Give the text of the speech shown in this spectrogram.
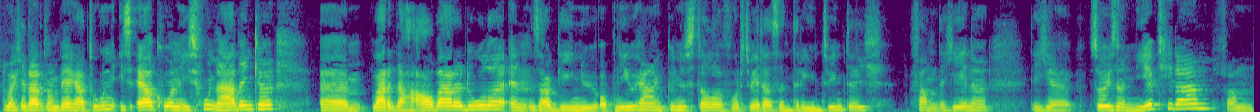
wat je daar dan bij gaat doen, is eigenlijk gewoon eens goed nadenken. Um, waren dat haalbare doelen en zou ik die nu opnieuw gaan kunnen stellen voor 2023 van degene die je sowieso niet hebt gedaan. Van,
